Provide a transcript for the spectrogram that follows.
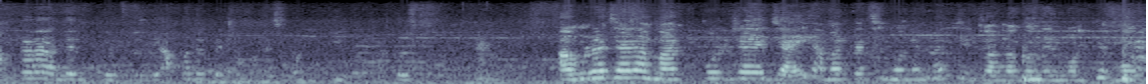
আপনারা যে- আপনাদের প্রেক্ষাপটে কি আমরা যারা মাঠ পর্যায়ে যাই আমার কাছে মনে হয় যে জনগণের মধ্যে ভোট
